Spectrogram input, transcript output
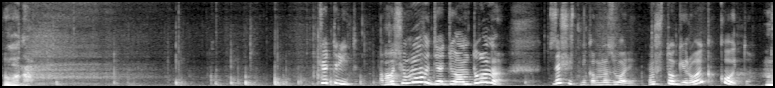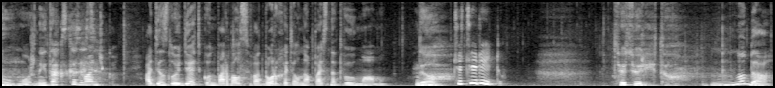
Ну ладно. Тетя Рит, а, почему вы дядю Антона защитником назвали? Он что, герой какой-то? Ну, можно и так сказать. Ванечка, один злой дядька, он ворвался во двор и хотел напасть на твою маму. Да. Тетю Риту. Тетю Риту. Ну да.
